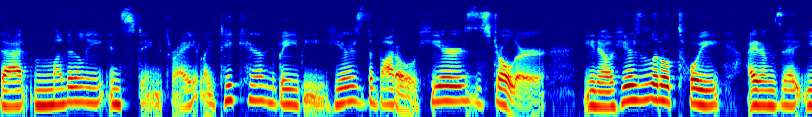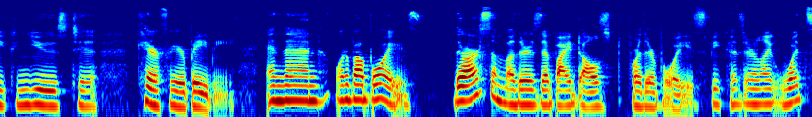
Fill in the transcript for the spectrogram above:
that motherly instinct, right? Like, take care of the baby. Here's the bottle. Here's the stroller. You know, here's the little toy items that you can use to care for your baby. And then, what about boys? There are some mothers that buy dolls for their boys because they're like, what's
